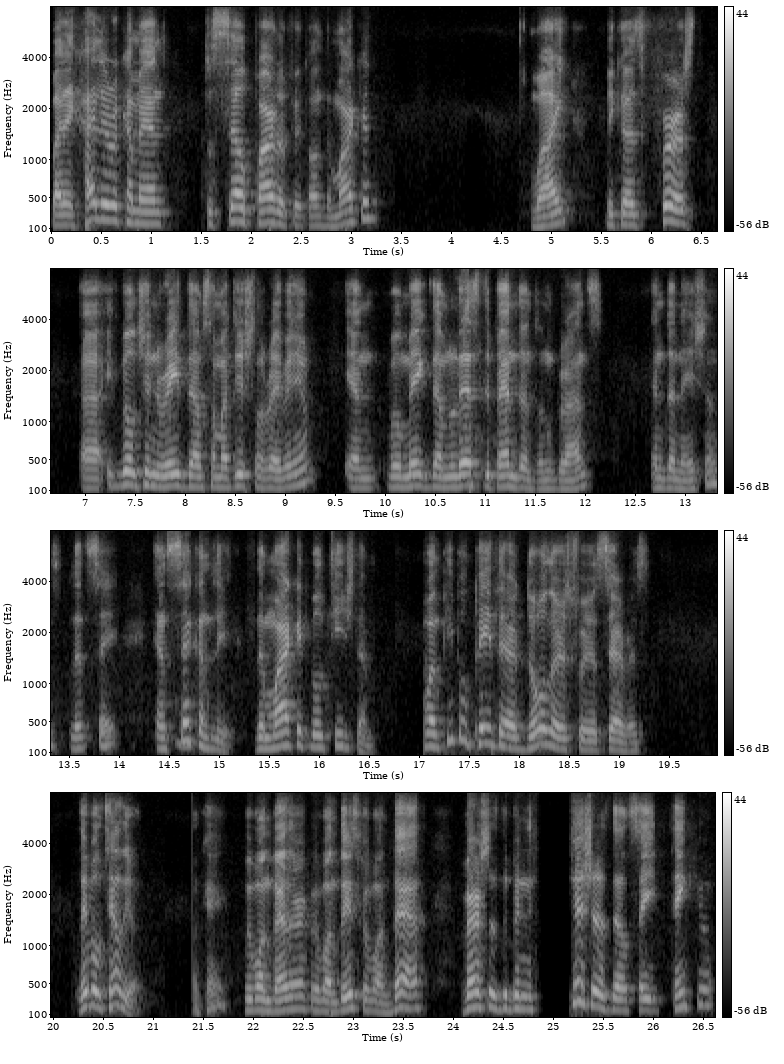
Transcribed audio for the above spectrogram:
But I highly recommend to sell part of it on the market. Why? Because first, uh, it will generate them some additional revenue and will make them less dependent on grants and donations, let's say. And secondly, the market will teach them. When people pay their dollars for your service, they will tell you, okay, we want better, we want this, we want that versus the beneficiaries, they'll say thank you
